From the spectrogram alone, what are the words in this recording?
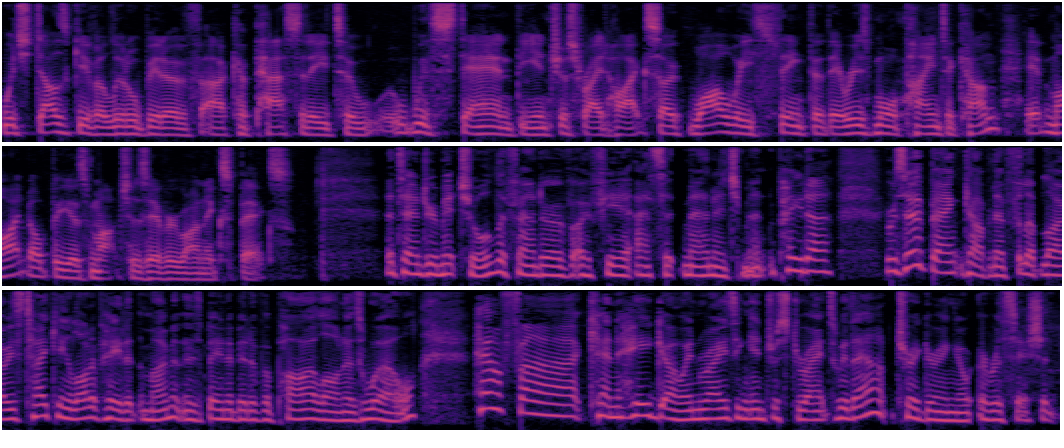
which does give a little bit of uh, capacity to withstand the interest rate hike. So while we think that there is more pain to come, it might not be as much as everyone expects. It's Andrew Mitchell, the founder of Ophir Asset Management. Peter, Reserve Bank Governor Philip Lowe is taking a lot of heat at the moment. There's been a bit of a pile on as well. How far can he go in raising interest rates without triggering a recession?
